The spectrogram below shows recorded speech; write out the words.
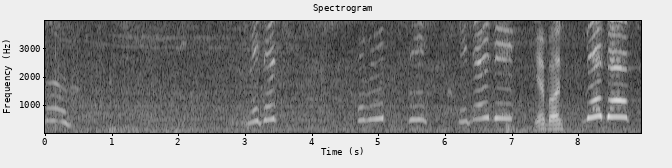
Good. Visit. Visit. Visit. Yeah, bud. Visit.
